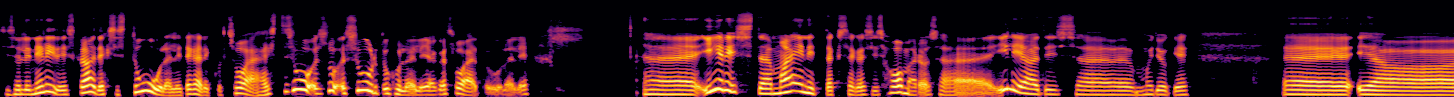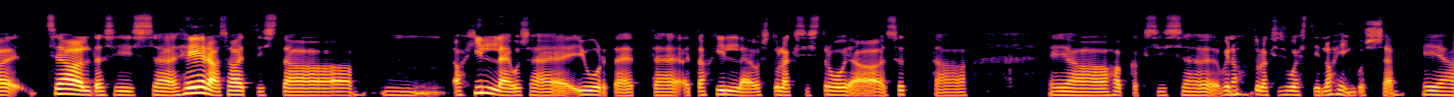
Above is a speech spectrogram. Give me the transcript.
siis oli neliteist kraadi, ehk siis tuul oli tegelikult soe, hästi suur, suur tuul oli, aga soe tuul oli Iirist mainitakse ka siis Homerose Iliadis äh, muidugi. Äh, ja seal ta siis, Heera saatis ta mm, Achilleuse juurde, et, et Achilleus tuleks siis Trooja sõtta ja hakkaks siis või noh, tuleks siis uuesti lahingusse ja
